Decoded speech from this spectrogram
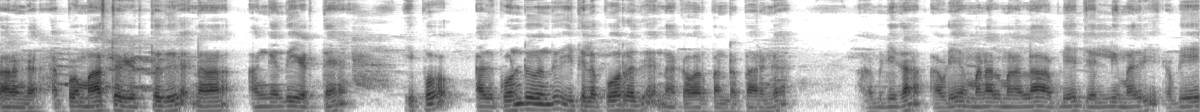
பாருங்கள் அப்போ மாஸ்டர் எடுத்தது நான் அங்கேருந்து எடுத்தேன். இப்போது அது கொண்டு வந்து இதில் போடுறது நான் கவர் பண்ணுறேன் பாருங்கள் அப்படி தான் அப்படியே மணல் மணலாக அப்படியே ஜல்லி மாதிரி அப்படியே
